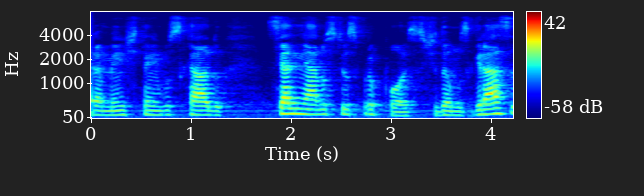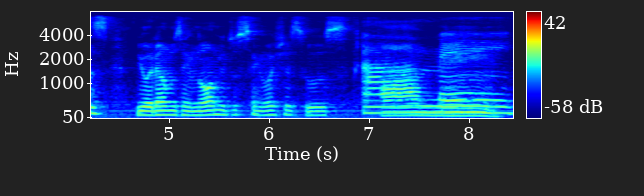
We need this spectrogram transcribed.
sinceramente têm buscado se alinhar aos teus propósitos. Te damos graças e oramos em nome do Senhor Jesus. Amém.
